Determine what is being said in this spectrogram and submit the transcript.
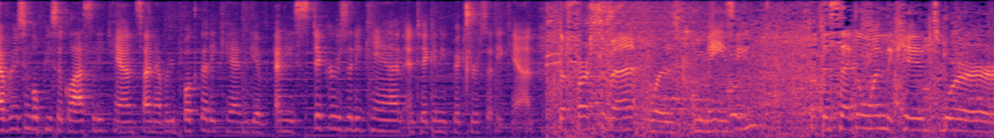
every single piece of glass that he can, sign every book that he can, give any stickers that he can, and take any pictures that he can. The first event was amazing. The second one, the kids were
